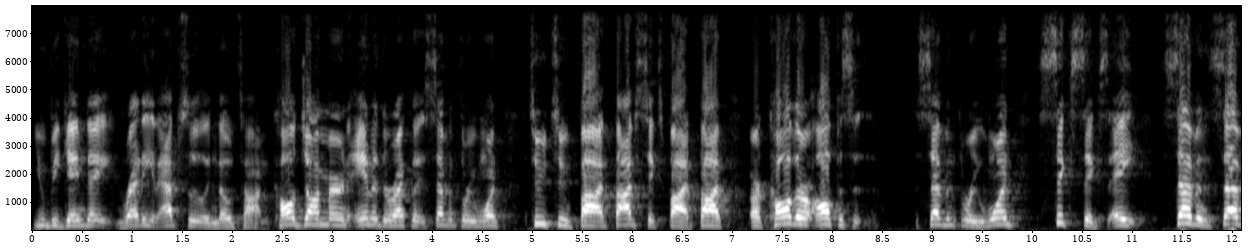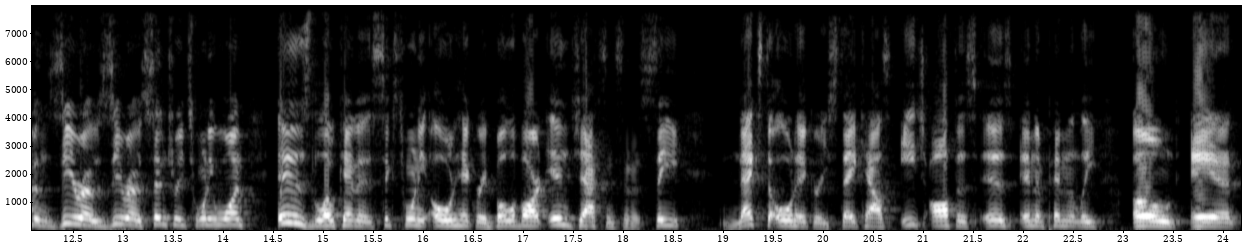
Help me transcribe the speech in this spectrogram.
You'll be game day ready in absolutely no time. Call John Murray and Anna directly at 731 225 5655 or call their office at 731 668 7700. Century 21 is located at 620 Old Hickory Boulevard in Jackson, Tennessee next to Old Hickory Steakhouse. Each office is independently owned and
